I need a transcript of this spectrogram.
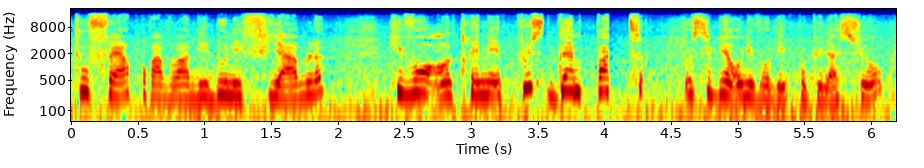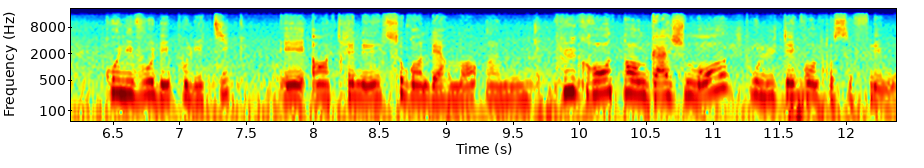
tout faire pour avoir des données fiables qui vont entraîner plus d'impact aussi bien au niveau des populations qu'au niveau des politiques et entraîner secondairement un plus grand engagement pour lutter contre ce fléau.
